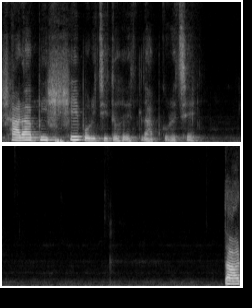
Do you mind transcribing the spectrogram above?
সারা বিশ্বে পরিচিত হয়ে লাভ করেছে। তার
